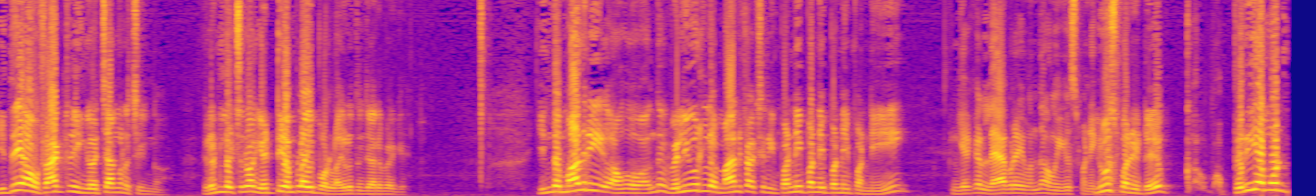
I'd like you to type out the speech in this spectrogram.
இதே அவன் ஃபேக்ட்ரி இங்கே வச்சாங்கன்னு வச்சுக்கோங்க. ரெண்டு லட்ச ரூபாய்க்கு எட்டு எம்ப்ளாயி போடலாம் இருபத்தஞ்சாயிரம் ரூபாய்க்கு. இந்த மாதிரி அவங்க வந்து வெளியூரில் மேனுஃபேக்சரிங் பண்ணி பண்ணி பண்ணி பண்ணி இங்க இருக்க லேபரை வந்து அவங்க யூஸ் பண்ணி யூஸ் பண்ணிட்டு பெரிய அமௌண்ட்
